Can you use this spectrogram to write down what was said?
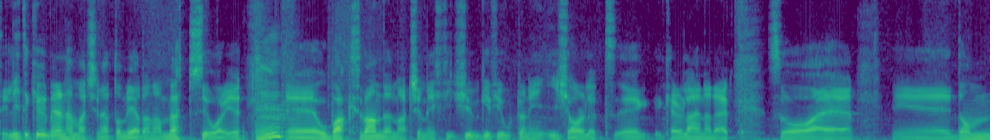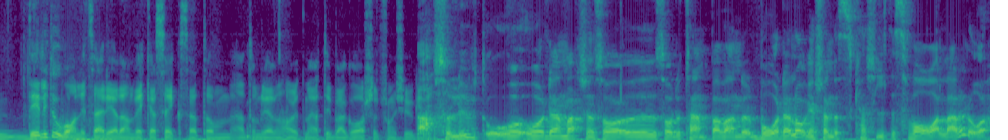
Lite kul med den här matchen att de redan har mötts i år ju. Eh, och Bucks vann den matchen med fi- 2014 i, i Charlotte, eh, Carolina där. Så Eh, Eh, de, det är lite ovanligt så här redan vecka 6 att de, att de redan har ett möte i bagaget från 20. Absolut, och, och, och den matchen sa, eh, sa du Tampa vann. Båda lagen kändes kanske lite svalare då.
